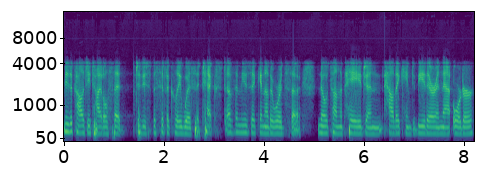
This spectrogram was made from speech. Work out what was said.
musicology titles that to do specifically with the text of the music. In other words, the notes on the page and how they came to be there in that order.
